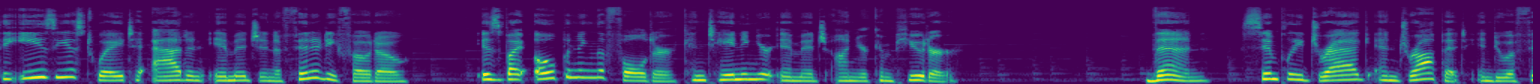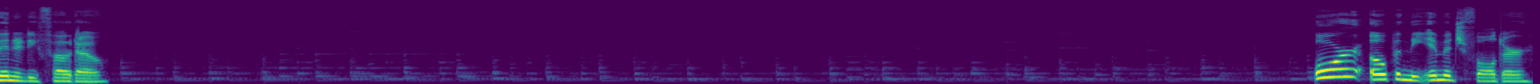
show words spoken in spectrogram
the easiest way to add an image in Affinity Photo is by opening the folder containing your image on your computer. Then, simply drag and drop it into Affinity Photo. Or open the image folder.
